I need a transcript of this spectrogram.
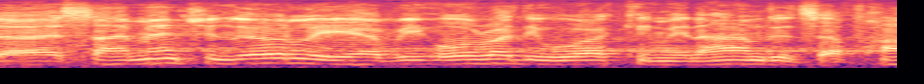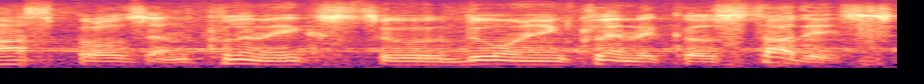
Uh, as I mentioned earlier, we're already working with hundreds of hospitals and clinics to doing clinical studies.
